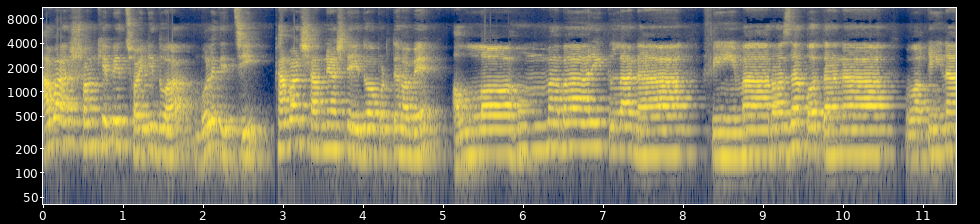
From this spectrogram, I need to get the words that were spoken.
আবার সংক্ষেপে ছয়টি দোয়া বলে দিচ্ছি। খাবার সামনে আসলে এই দোয়া পড়তে হবে। বারিক লানা ফিমা রাযাকতানা ওয়া কিনা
